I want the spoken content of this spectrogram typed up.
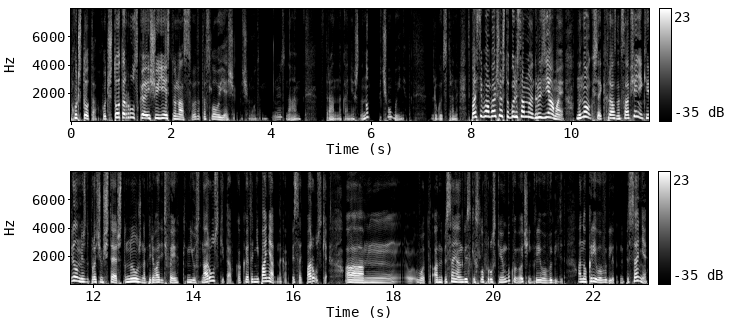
хоть что-то, хоть что-то русское еще есть у нас. Вот это слово ящик почему-то. Не знаю, странно, конечно. Ну, почему бы и нет, с другой стороны. Спасибо вам большое, что были со мной, друзья мои. Много всяких разных сообщений. Кирилл, между прочим, считает, что нужно переводить fake news на русский, так как это непонятно, как писать по-русски. А, вот, а написание английских слов русскими буквами очень криво выглядит. Оно криво выглядит, написание,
